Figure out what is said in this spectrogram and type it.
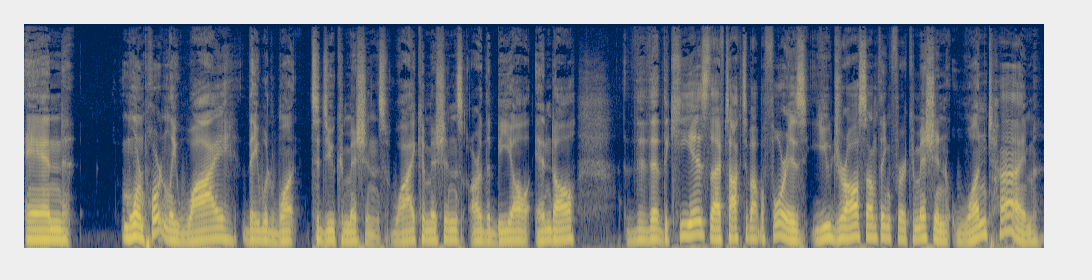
And more importantly, why they would want to do commissions, why commissions are the be all end all. The, the, the key is that I've talked about before is you draw something for a commission one time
